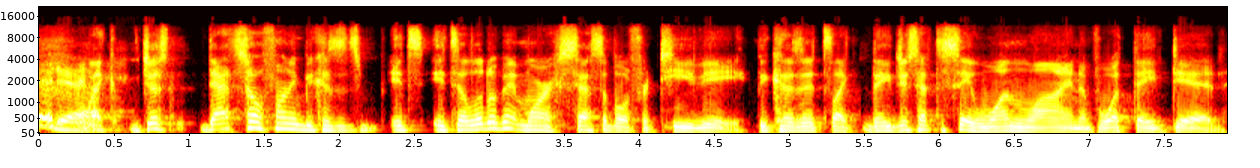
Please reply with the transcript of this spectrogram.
Yeah. like just that's so funny because it's it's it's a little bit more accessible for TV because it's like they just have to say one line of what they did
